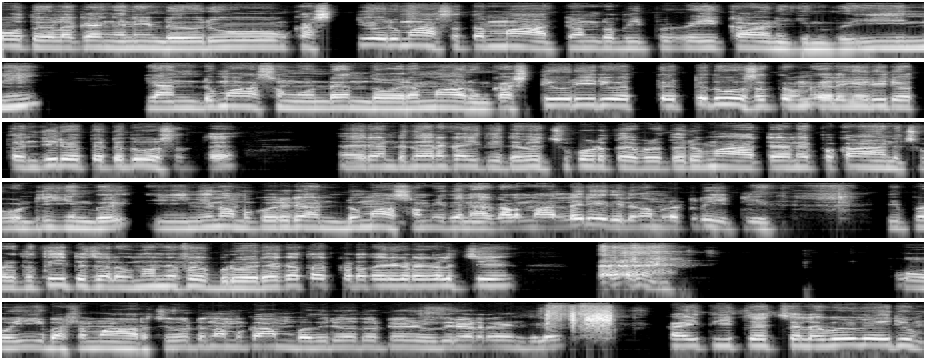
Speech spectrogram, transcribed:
പോത്തുകളൊക്കെ എങ്ങനെയുണ്ട്? ഒരു കഷ്ടി ഒരു മാസത്തെ മാറ്റം ഉണ്ടത് ഇപ്പൊ ഈ കാണിക്കുന്നത്? ഇനി രണ്ടു മാസം കൊണ്ട് എന്തോരം മാറും. കഷ്ടി ഒരു ഇരുപത്തെട്ട് ദിവസത്തും അല്ലെങ്കിൽ ഒരു ഇരുപത്തഞ്ച് ഇരുപത്തെട്ട് ദിവസത്തെ രണ്ടു നേരം കൈത്തീറ്റ വെച്ച് കൊടുത്തപ്പോഴത്തെ ഒരു മാറ്റമാണ് ഇപ്പൊ കാണിച്ചു കൊണ്ടിരിക്കുന്നത് ഇനി നമുക്കൊരു രണ്ടു മാസം ഇതിനേക്കാളും നല്ല രീതിയിൽ നമ്മൾ ട്രീറ്റ് ചെയ്യും. ഇപ്പോഴത്തെ തീറ്റ ചെലവ് എന്ന് പറഞ്ഞാൽ ഫെബ്രുവരി ഒക്കെ തക്കട തരികട കളിച്ച് പോയി. പക്ഷെ മാർച്ച് തൊട്ട് നമുക്ക് അമ്പത് രൂപ തൊട്ട് എഴുപത് രൂപ റേഞ്ചിൽ കൈത്തീറ്റ ചെലവ് വരും.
